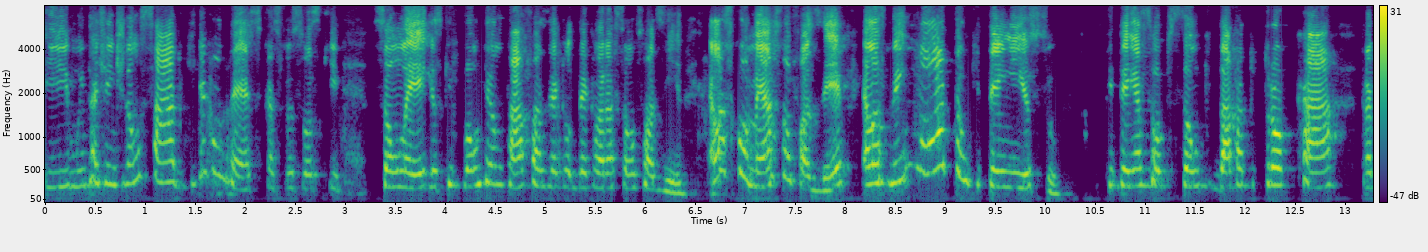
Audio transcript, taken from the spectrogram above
E muita gente não sabe o que, que acontece com as pessoas que são leigas, que vão tentar fazer a declaração sozinha. Elas começam a fazer, elas nem notam que tem isso, que tem essa opção que dá para tu trocar para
